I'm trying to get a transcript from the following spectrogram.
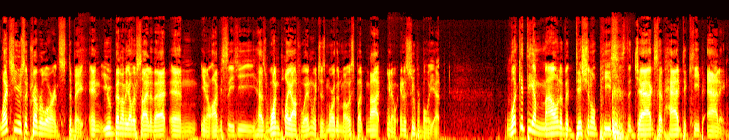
let's use the Trevor Lawrence debate, and you've been on the other side of that, and you know obviously he has one playoff win, which is more than most, but not you know in a Super Bowl yet. Look at the amount of additional pieces the Jags have had to keep adding.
